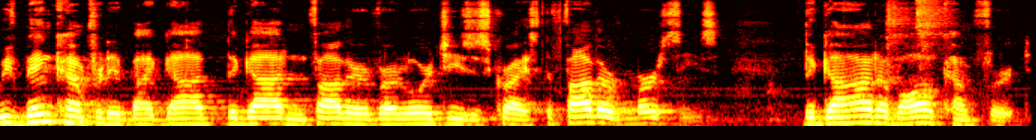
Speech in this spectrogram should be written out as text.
We've been comforted by God, the God and Father of our Lord Jesus Christ, the Father of mercies, the God of all comfort,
